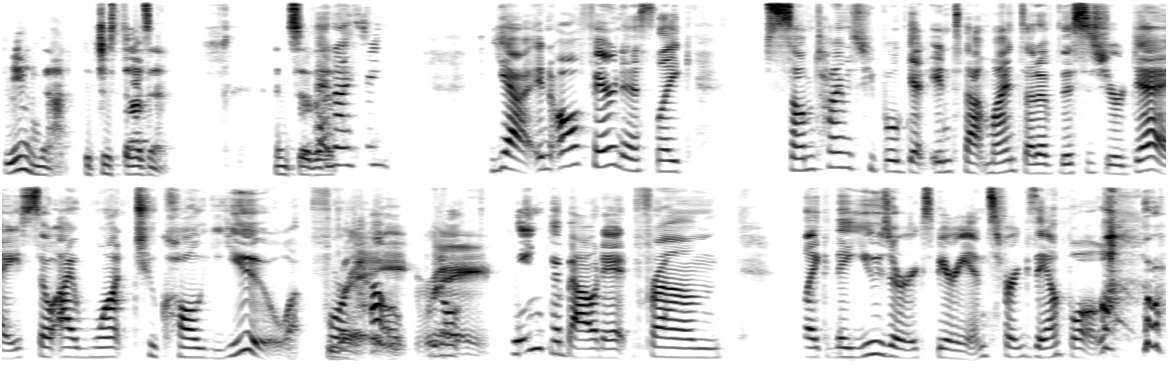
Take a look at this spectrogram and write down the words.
being that. It just doesn't. And so that And I think yeah, in all fairness, like sometimes people get into that mindset of this is your day, so I want to call you for right, help. Right. Don't think about it from like the user experience for example or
